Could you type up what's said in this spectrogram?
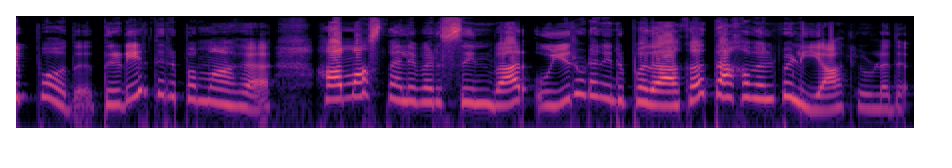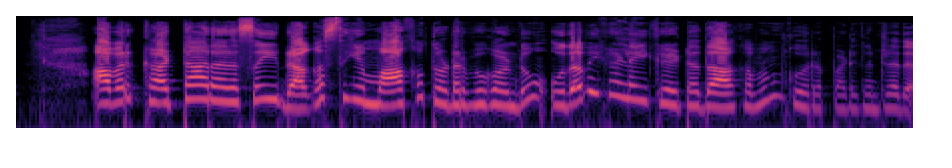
இப்போது திடீர் திருப்பமாக ஹமாஸ் தலைவர் சின்வார் உயிருடன் இருப்பதாக தகவல் வெளியாகியுள்ளது. அவர் கட்டார் அரசை ரகசியமாக தொடர்பு கொண்டு உதவிகளை கேட்டதாகவும் கூறப்படுகின்றது.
